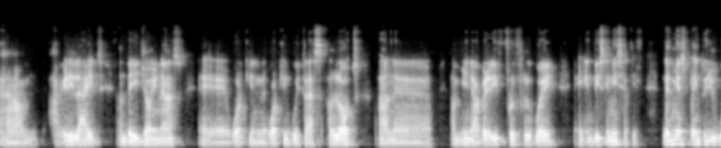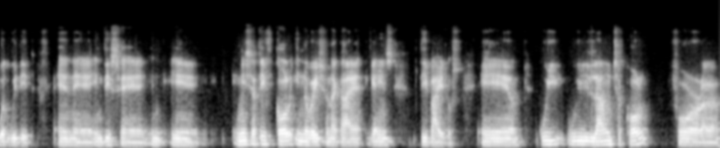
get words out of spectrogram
um, a green light, and they join us uh, working working with us a lot and in a very fruitful way in this initiative. Let me explain to you what we did in in this in, in initiative called Innovation Against the Virus. Uh, we we launched a call for uh,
